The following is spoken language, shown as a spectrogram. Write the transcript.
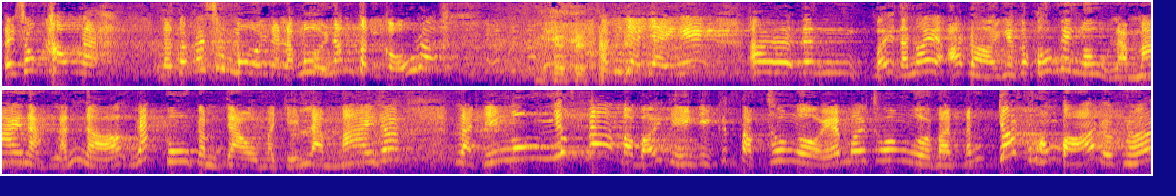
đây số 0 nè là tôi nói số 10 này là 10 năm tình cũ đó. À, bây giờ vậy nghe. À, bởi vì ta nói ở đời nghe có bốn cái ngu làm mai nè lãnh nợ gắt cu cầm chầu. Mà chị làm mai đó là chị ngu nhất đó. Mà bởi vì vì cái tật thương người em ơi thương người mà đánh chết cũng không bỏ được nữa.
